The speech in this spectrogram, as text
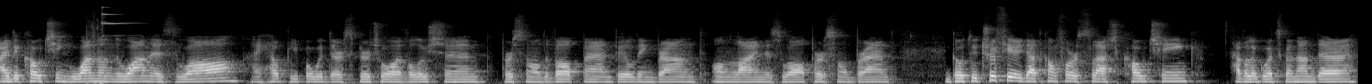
I do coaching one on one as well. I help people with their spiritual evolution, personal development, building brand online as well, personal brand. Go to truththeory.com forward slash coaching. Have a look what's going on there.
